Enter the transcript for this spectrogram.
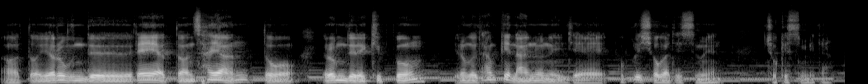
어, 또 여러분들의 어떤 사연 또 여러분들의 기쁨 이런 것도 함께 나누는 이제 퍼플리 쇼가 됐으면 좋겠습니다.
